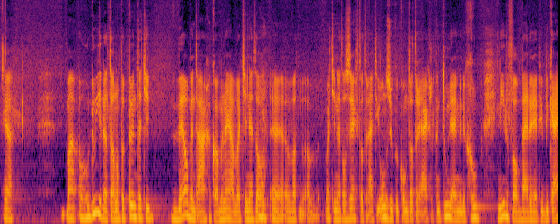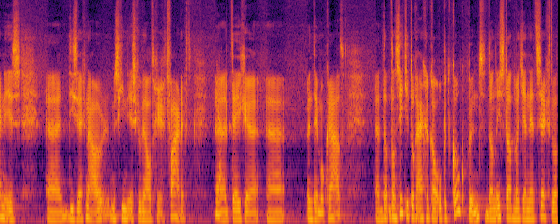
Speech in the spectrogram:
Ja. Maar hoe doe je dat dan op het punt dat je wel bent aangekomen? Nou ja, wat je net al, ja. uh, wat, wat je net al zegt, dat er uit die onderzoeken komt dat er eigenlijk een toenemende groep, in ieder geval bij de Republikeinen, is uh, die zegt, nou, misschien is geweld gerechtvaardigd ja. uh, tegen een democraat. Dan, dan, zit je toch eigenlijk al op het kookpunt. Dan is dat wat jij net zegt, wat,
